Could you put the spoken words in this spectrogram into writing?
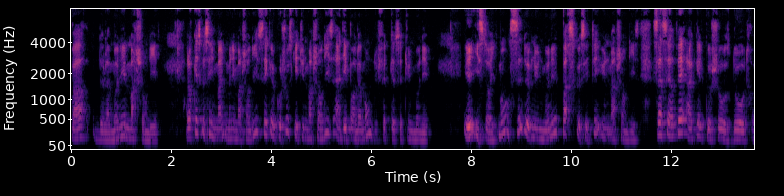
par de la monnaie marchandise. Alors qu'est-ce que c'est une monnaie marchandise C'est quelque chose qui est une marchandise indépendamment du fait que c'est une monnaie. Et historiquement, c'est devenu une monnaie parce que c'était une marchandise. Ça servait à quelque chose d'autre.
